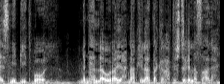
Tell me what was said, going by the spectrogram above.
أنا اسمي بيت بول من هلا ورايح ناقلاتك رح تشتغل لصالحي.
